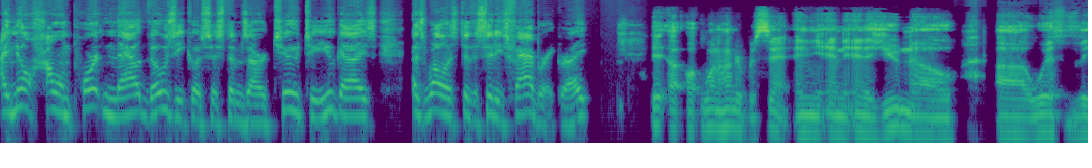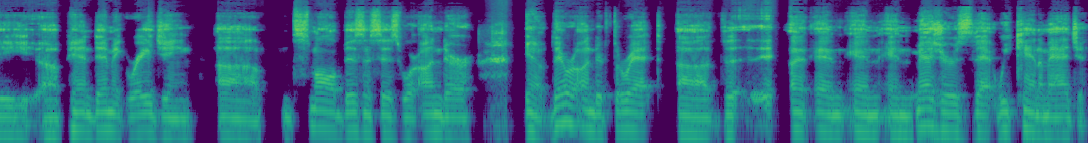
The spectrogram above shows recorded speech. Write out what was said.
I know how important that those ecosystems are too to you guys as well as to the city's fabric, right? Uh, one hundred percent, and and and as you know, uh, with the uh, pandemic raging, uh, small businesses were under, you know, they were under threat, uh, the, uh, and and and measures that we can't imagine.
